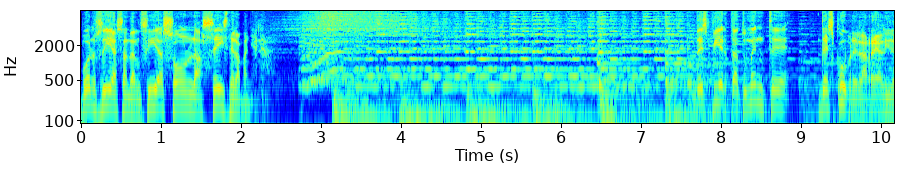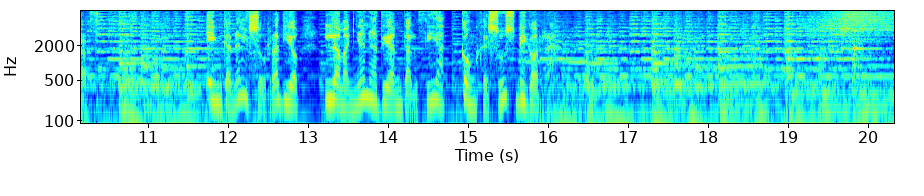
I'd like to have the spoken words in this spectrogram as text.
Buenos días Andalucía, son las 6 de la mañana. Despierta tu mente, descubre la realidad. En Canal Sur Radio, La mañana de Andalucía con Jesús Vigorra.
